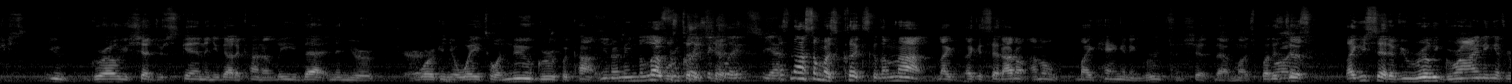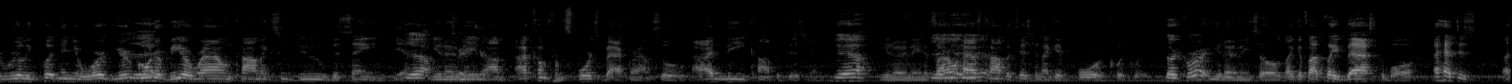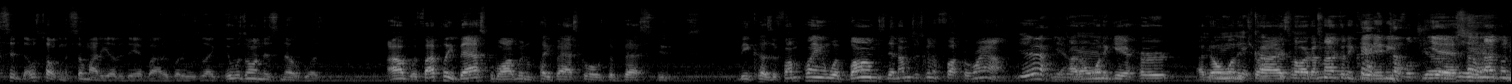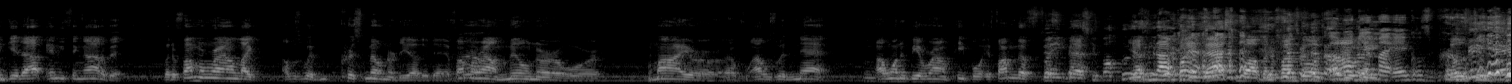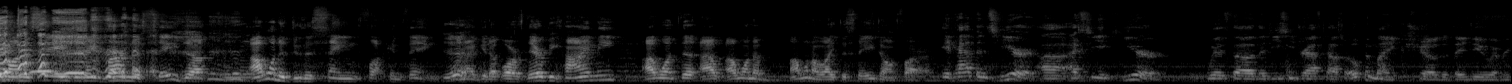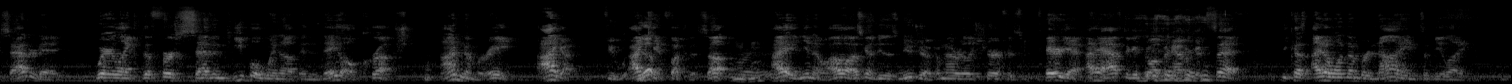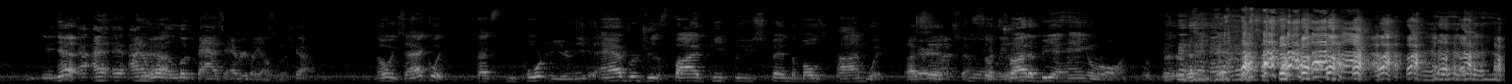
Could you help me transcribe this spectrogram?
you grow, you shed your skin, and you got to kind of leave that, and then you're Sure. working your way to a new group of com- You know what I mean? The levels to the to shit. clicks, yeah. It's not so much clicks because I'm not like like I said I don't I don't like hanging in groups and shit that much. But it's Right. just like you said, if you're really grinding, if you're really putting in your work, you're Yeah. going to be around comics who do the same. Yeah. Yeah. You know what I mean? I'm, I come from sports background, so I need competition. Yeah, You know what I mean? If Yeah, I don't yeah, have yeah. competition, I get bored quickly. they're correct. You know what I mean? So, like, if I play basketball, I had this. I said I was talking to somebody the other day about it, but it was like it was on this note was, I, if I play basketball, I'm going to play basketball with the best dudes because if I'm playing with bums, then I'm just going to fuck around. Yeah. Yeah. I don't want to get hurt. I don't want to try as hard. I'm not going to get any. couple jokes. Yeah, Yeah. I'm not going to get out anything out of it. But if I'm around, like I was with Chris Milner the other day. If I'm Yeah. around Milner or Meyer, or if I was with Nat. I mm. want to be around people. If I'm the fifth Playing best, basketball? yeah, I'm not playing basketball, but if I'm doing I'll comedy, my ankles broken. those dudes get on the stage and they burn the stage up. Mm-hmm. I want to do the same fucking thing when I get up. Or if they're behind me, I want the I, I want to I want to light the stage on fire. It happens here. Uh, I see it here with uh, the DC Draft House open mic show that they do every Saturday, where like the first seven people went up and they all crushed. I'm number eight. I got do. I Yep. can't fuck this up. Mhm. I you know oh I was gonna do this new joke. I'm not really sure if it's there yet. I have to go up and have a good set because I don't want number nine to be like. Yeah. I, I, I don't Yeah. want to look bad to everybody else on the show. No, exactly. That's important. You're the average of the five people you spend the most time with. That's Very it. much so. So Yeah. try to be a hanger on with better.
